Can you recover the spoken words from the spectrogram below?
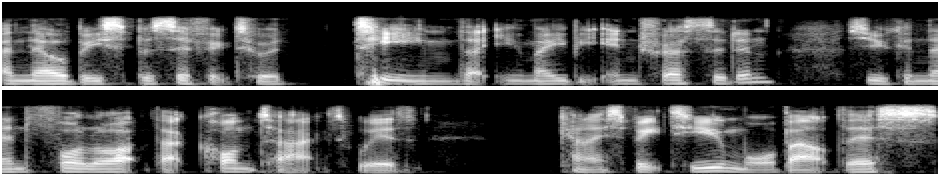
and they'll be specific to a team that you may be interested in. So you can then follow up that contact with can i speak to you more about this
